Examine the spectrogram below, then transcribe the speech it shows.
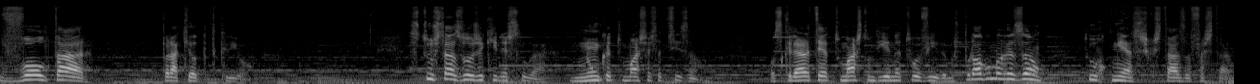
voltar para aquele que te criou. Se tu estás hoje aqui neste lugar, nunca tomaste esta decisão, ou se calhar até tomaste um dia na tua vida, mas por alguma razão tu reconheces que estás afastado.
